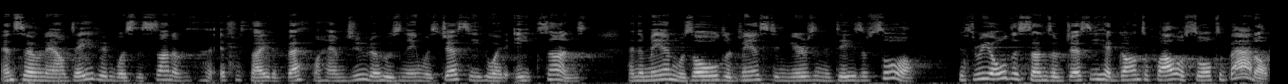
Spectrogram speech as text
And so now David was the son of the Ephrathite of Bethlehem, Judah, whose name was Jesse, who had eight sons. And the man was old, advanced in years in the days of Saul. The three oldest sons of Jesse had gone to follow Saul to battle.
